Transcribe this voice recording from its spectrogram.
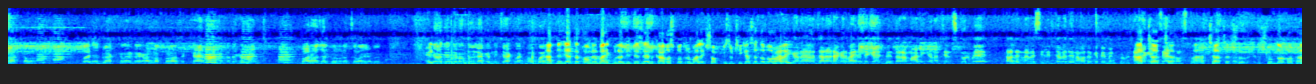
ব্ল্যাক কালার ব্ল্যাক কালার এটা হার্ড লক করা আছে। টায়ার দেখেন বারো হাজার কিলোমিটার চলা যাবে। এটাও দিয়ে দিলাম দুই লাখের নিচে এক লাখ নব্বই। আপনি যে এত কমে বাইকগুলো দিতেছেন কাগজপত্র মালিক সবকিছু ঠিক আছে তো বড় ভাই? মালিকানা যারা ঢাকার বাইরে থেকে আসবে তারা মালিকানা চেঞ্জ করবে তাদের নামে স্লিপ যাবে দেন আমাদেরকে পেমেন্ট করবে। তার আগে আচ্ছা আচ্ছা অ্যাডভান্স করবে। আচ্ছা আচ্ছা সুন্দর কথা।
